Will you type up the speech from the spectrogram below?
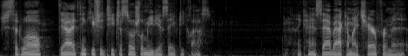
she said, Well, Dad, I think you should teach a social media safety class. I kind of sat back in my chair for a minute,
